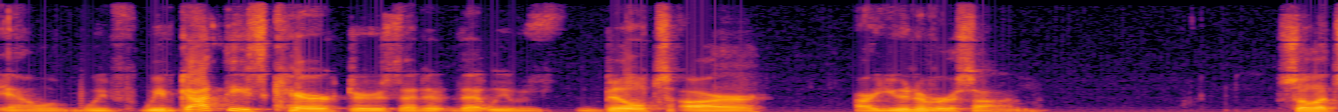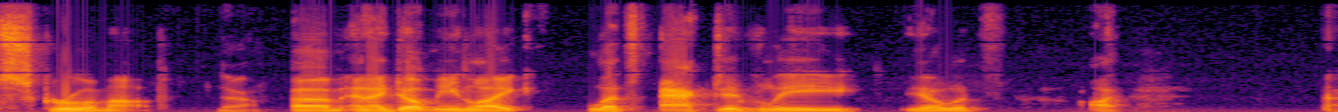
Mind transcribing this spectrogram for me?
you know we've we've got these characters that that we've built our our universe on. So let's screw them up. Yeah. um and i don't mean like let's actively you know let's I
